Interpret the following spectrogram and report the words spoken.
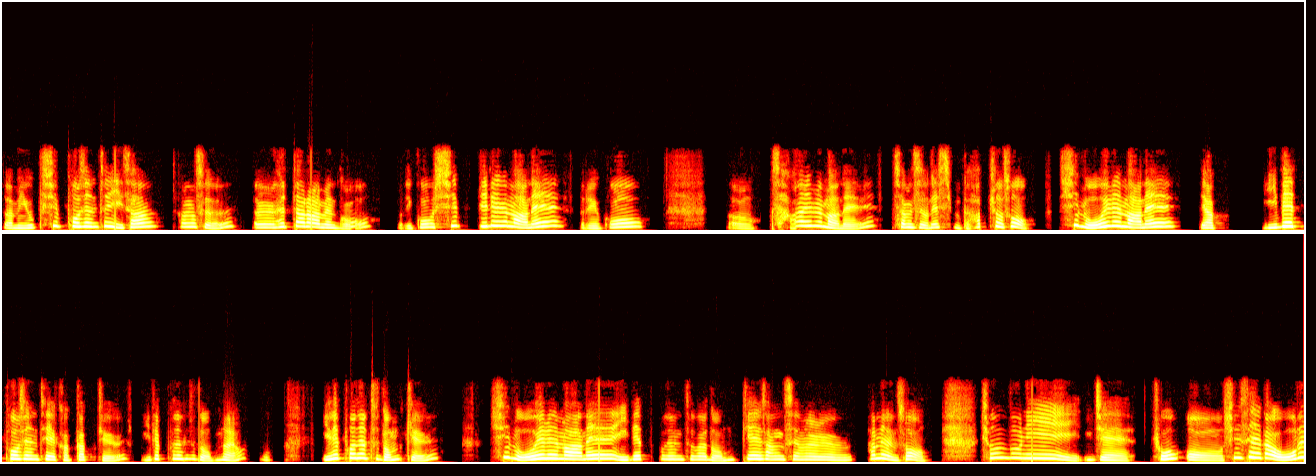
그다음에 60% 이상 상승을 했다라는 거. 그리고 11일 만에, 그리고 어, 4일 만에 상승을 했습니다. 합쳐서 15일 만에 약 200%에 가깝게, 200%도 없나요? 200% 넘게 15일 만에 200%가 넘게 상승을 하면서 충분히 이제 조, 어, 시세가 오른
